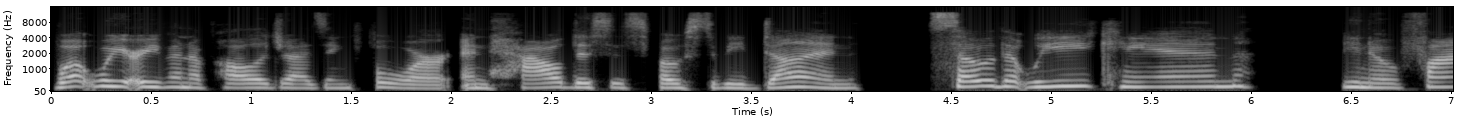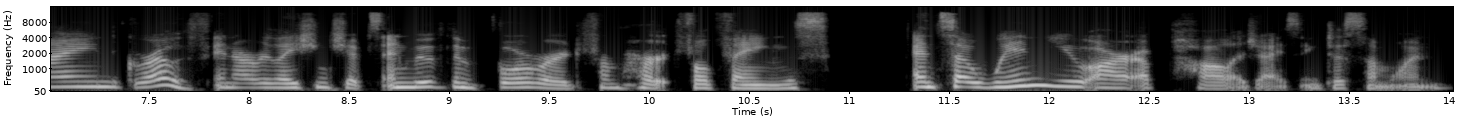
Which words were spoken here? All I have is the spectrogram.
what we are even apologizing for and how this is supposed to be done so that we can, you know, find growth in our relationships and move them forward from hurtful things. And so when you are apologizing to someone,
